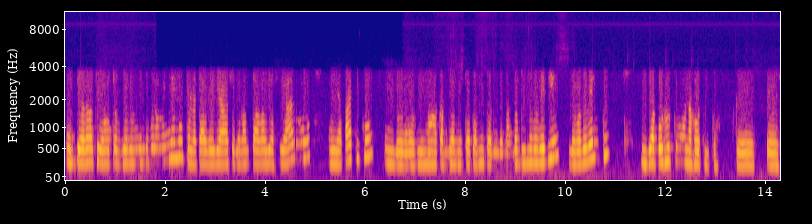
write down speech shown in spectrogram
Empeoraba si otros días por la mañana, por la tarde ya se levantaba y hacía algo, muy apático, y luego volvimos a cambiar de tratamiento, le mandó primero de 10, luego de 20, y ya por último una gotita, que es,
